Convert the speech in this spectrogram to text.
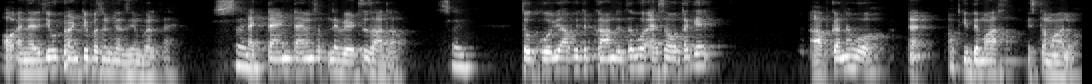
اور انرجی وہ ٹوینٹی پرسینٹ کنزیوم کرتا ہے. لائک ٹین ٹائمس اپنے ویٹ سے زیادہ. صحیح. تو کوئی بھی آپ کو جب کام دیتا ہے وہ ایسا ہوتا ہے کہ آپ کا نا وہ آپ کی دماغ استعمال ہو.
